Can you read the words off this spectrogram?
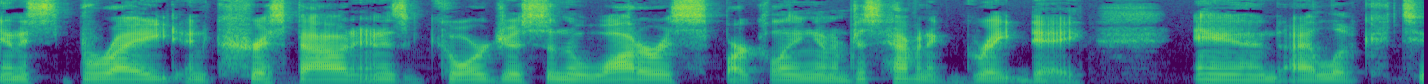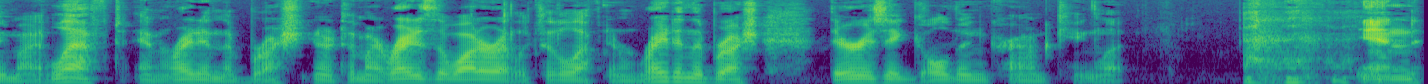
And it's bright and crisp out and it's gorgeous and the water is sparkling and I'm just having a great day. And I look to my left and right in the brush, you know, to my right is the water. I look to the left and right in the brush, there is a golden crowned kinglet. and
